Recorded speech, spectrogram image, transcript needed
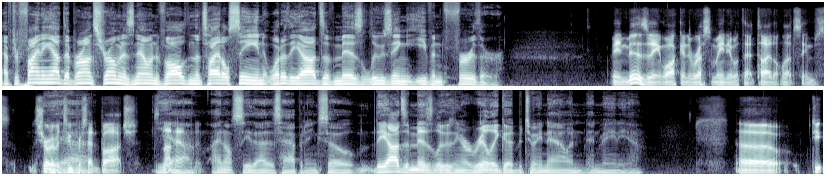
After finding out that Braun Strowman is now involved in the title scene, what are the odds of Miz losing even further? I mean, Miz ain't walking to WrestleMania with that title. That seems short of a Yeah. two percent botch. It's not happening. I don't see that as happening. So the odds of Miz losing are really good between now and, and Mania. Uh, do you,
